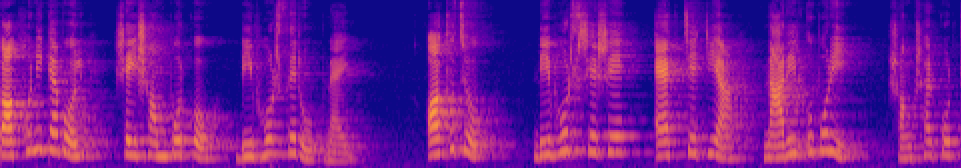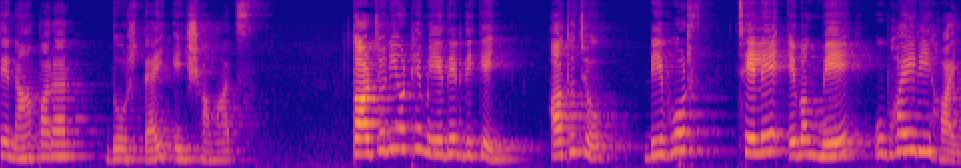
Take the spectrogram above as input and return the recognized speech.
তখনই কেবল সেই সম্পর্ক ডিভোর্সের রূপ নেয়। অথচ ডিভোর্স শেষে একচেটিয়া নারীর উপরই সংসার করতে না পারার দোষ দেয় এই সমাজ। তর্জনী ওঠে মেয়েদের দিকেই, অথচ ডিভোর্স ছেলে এবং মেয়ে উভয়েরই হয়।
